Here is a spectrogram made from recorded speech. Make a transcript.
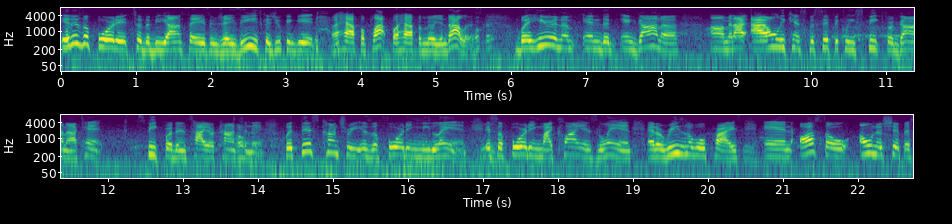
It is afforded to the Beyonces and Jay Z's because you can get a half a half a plot for half a million dollars. Okay. But here in the, in the in Ghana, Um, and I, I only can specifically speak for Ghana. I can't speak for the entire continent. Okay. But this country is affording me land. It's Hmm. affording my clients land at a reasonable price and also ownership as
